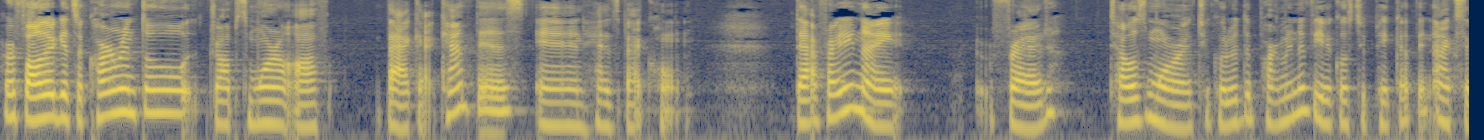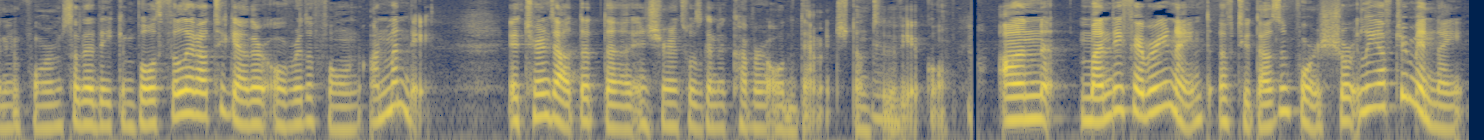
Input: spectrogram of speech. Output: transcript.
Her father gets a car rental, drops Maura off back at campus, and heads back home. That Friday night, Fred tells Maura to go to the Department of Vehicles to pick up an accident form so that they can both fill it out together over the phone on Monday. It turns out that the insurance was going to cover all the damage done to the mm. vehicle. On Monday, February 9th of 2004, shortly after midnight,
